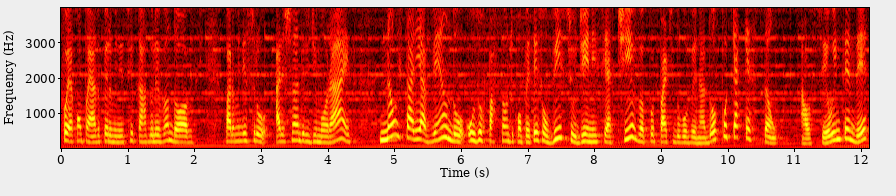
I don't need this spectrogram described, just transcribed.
foi acompanhado pelo ministro Ricardo Lewandowski. Para o ministro Alexandre de Moraes, não estaria havendo usurpação de competência ou vício de iniciativa por parte do governador, porque a questão, ao seu entender,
